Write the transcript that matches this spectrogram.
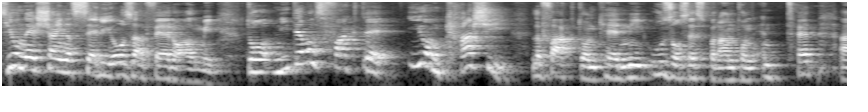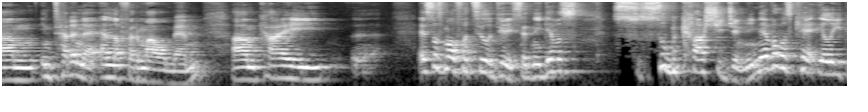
Tio ne ŝajnas seriosa afero al mi. Do ni devas fakte iom kashi la fakton ke ni uzos Esperanton inter, um, interne en la firmao mem. Um, kai... uh, eh, estas malfacile diri, sed ni devas subkashi ĝin. Ni ne volas ke ili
